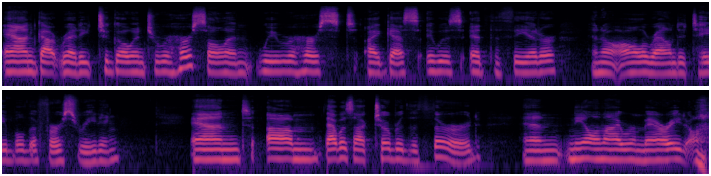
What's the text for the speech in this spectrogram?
and got ready to go into rehearsal. And we rehearsed, I guess it was at the theater and all around a table, the first reading. And um, that was October the 3rd. And Neil and I were married on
